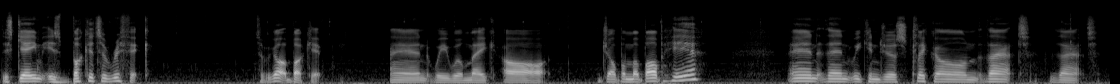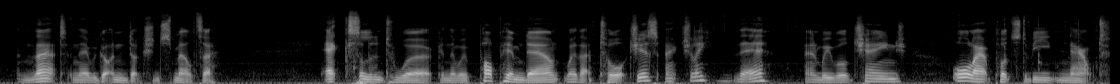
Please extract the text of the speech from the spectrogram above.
This game is bucketerific. So we got a bucket. And we will make our job my bob here. And then we can just click on that, that, and that. And there we've got an induction smelter. Excellent work. And then we pop him down where that torch is, actually, there. And we will change all outputs to be nout.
